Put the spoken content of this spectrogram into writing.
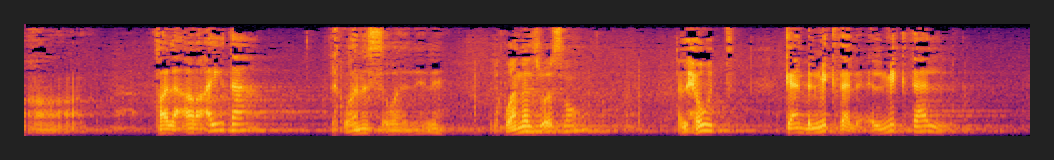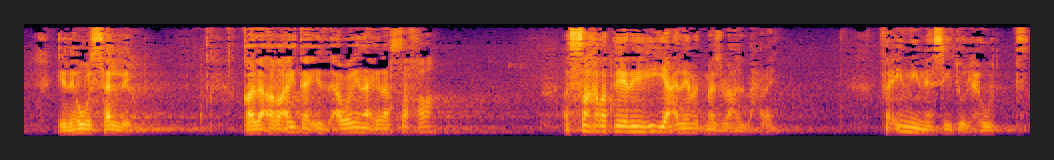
آه. قال أرأيت؟ لك وين لك وين شو اسمه؟ الحوت. كان بالمكتل. المكتل اللي هو السلة. قال أرأيت إذ أوينا إلى الصخرة؟ الصخرة هي علامة مجمع البحرين. فإني نسيت الحوت.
